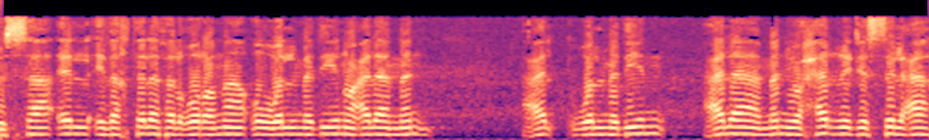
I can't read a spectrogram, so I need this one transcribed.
السائل إذا اختلف الغرماء والمدين على من والمدين على من يحرج السلعة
